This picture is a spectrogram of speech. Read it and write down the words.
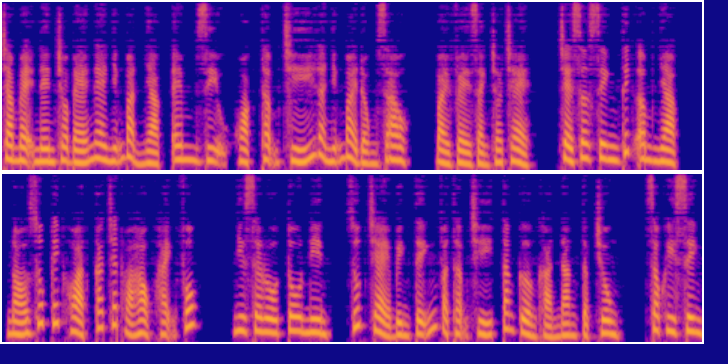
Cha mẹ nên cho bé nghe những bản nhạc êm dịu hoặc thậm chí là những bài đồng dao, bài về dành cho trẻ. Trẻ sơ sinh thích âm nhạc, nó giúp kích hoạt các chất hóa học hạnh phúc, như serotonin, giúp trẻ bình tĩnh và thậm chí tăng cường khả năng tập trung. Sau khi sinh,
